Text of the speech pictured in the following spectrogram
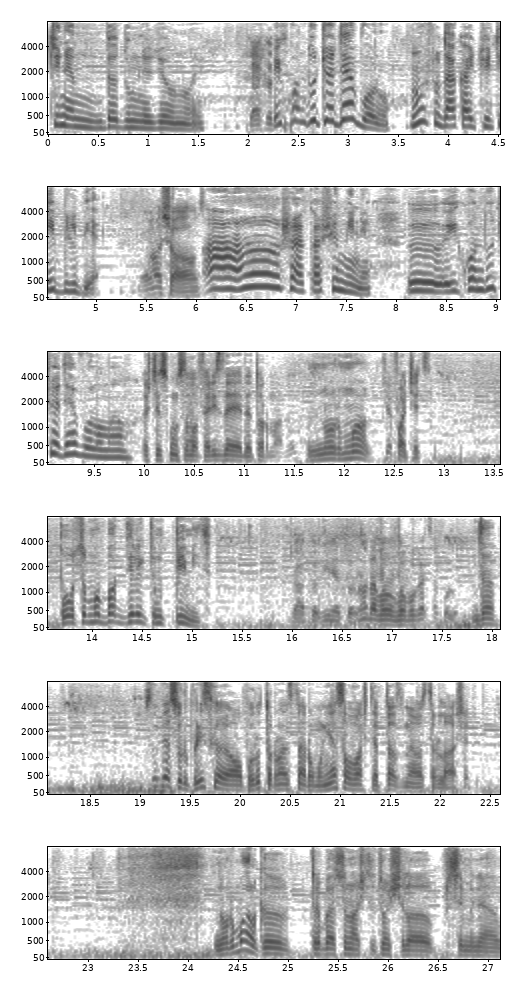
ținem de Dumnezeu noi. Dacă... Îi conduce diavolul. Nu știu dacă ai citit Biblia. Așa. A, așa, ca și mine. Îi conduce diavolul, mamă. Știți cum să vă feriți de, de tornadă? Normal. Ce faceți? Pot să mă bag direct în pimiț. Dacă vine tornada, vă, vă băgați acolo. Da. Sunteți surprins că au apărut tornade astea în România sau vă așteptați dumneavoastră la așa ceva? Normal că trebuia să ne așteptăm și la asemenea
